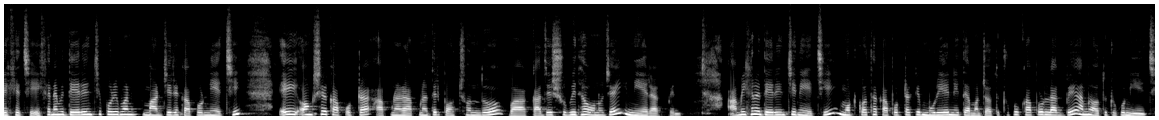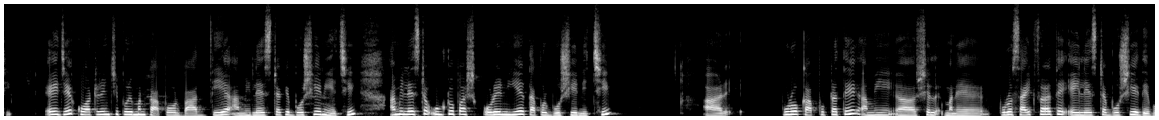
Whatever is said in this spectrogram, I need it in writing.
রেখেছি। এখানে আমি দেড় ইঞ্চি পরিমাণ মার্জিনের কাপড় নিয়েছি। এই অংশের কাপড়টা আপনারা আপনাদের পছন্দ বা কাজের সুবিধা অনুযায়ী নিয়ে রাখবেন। আমি এখানে দেড় ইঞ্চি নিয়েছি। মোট কথা কাপড়টাকে মুড়িয়ে নিতে আমার যতটুকু কাপড় লাগবে, আমি অতটুকু নিয়েছি। এই যে কোয়ার্টার ইঞ্চি পরিমাণ কাপড় বাদ দিয়ে আমি লেসটাকে বসিয়ে নিয়েছি। আমি লেসটা উল্টো পাশ করে নিয়ে তারপর বসিয়ে নিচ্ছি। আর পুরো কাপড়টাতে আমি মানে পুরো সাইড ফেরাতে এই লেসটা বসিয়ে দেব।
